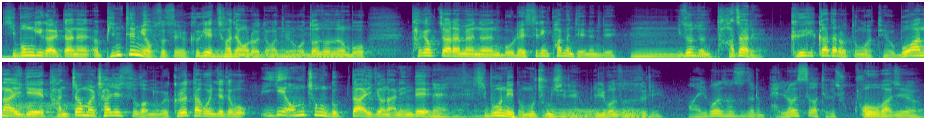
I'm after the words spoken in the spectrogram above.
기본기가 일단은 어, 빈틈이 없었어요. 그게 가장 어려웠던 것 같아요. 어떤 선수는 뭐 타격자라면은 뭐 레슬링 파면 되는데 음. 이 선수는 다 잘해. 그게 까다로웠던 것 같아요. 뭐 하나 이게 단점을 찾을 수가 없는 거예요. 그렇다고 이제 뭐 이게 엄청 높다 이건 아닌데 네네. 기본에 너무 충실해요. 일본 선수들이. 아, 일본 선수들은 밸런스가 되게 좋고. 어 맞아요.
